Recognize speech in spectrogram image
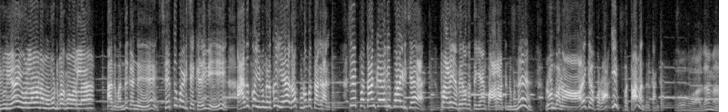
இவங்க ஏன் இவ்வளவு நாளா நம்ம வீட்டு பக்கமா வரல? அது வந்து கண்ணு செத்து போயிடுச்சே கிழவி. அதுக்கும் இவங்களுக்கும் ஏதோ குடும்ப தகராறு இப்பதான் கிழவி போயிடுச்சே. பழைய விரோதத்தை ஏன் பாராட்டணும்னு ரொம்ப நாளைக்கு அப்புறம் இப்பதான் வந்திருக்காங்க. ஓஹோ அதானா?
